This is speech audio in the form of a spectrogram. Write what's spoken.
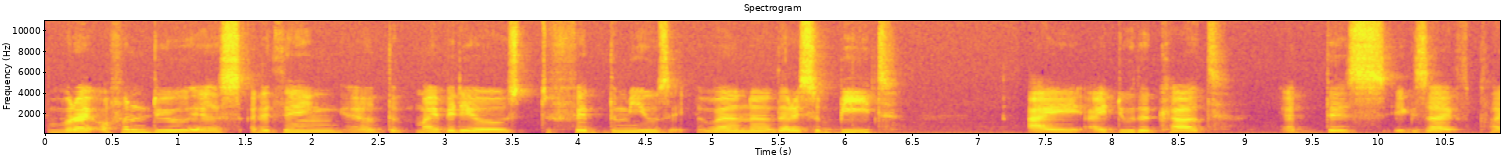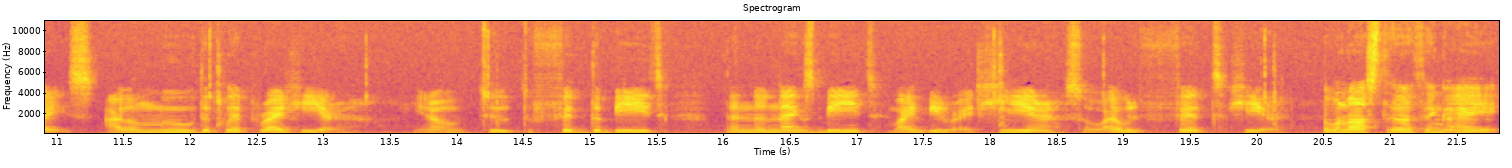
What I often do is editing uh, the, my videos to fit the music. When uh, there is a beat, I, I do the cut at this exact place. I will move the clip right here, you know, to, to fit the beat. Then the next beat might be right here, so I will fit here. One last uh, thing I,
